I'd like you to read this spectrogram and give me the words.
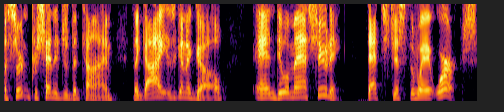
a certain percentage of the time, the guy is going to go and do a mass shooting. That's just the way it works.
